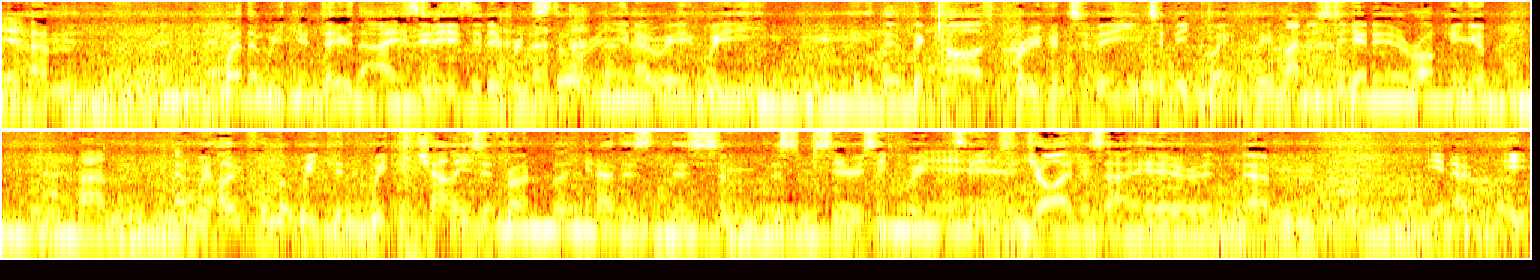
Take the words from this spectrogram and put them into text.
Yeah. Um, whether we can do that is, is a different story. you know, we, we the, the, car's proven to be to be quick. We managed to get it at Rockingham, um, and we're hopeful that we can we can challenge the front. But you know, there's there's some there's some seriously quick yeah. teams and drivers out here, and um, you know, it,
